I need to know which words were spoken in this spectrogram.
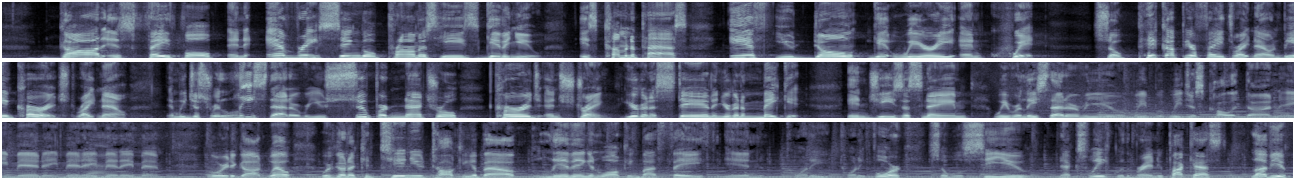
God is faithful, and every single promise He's given you is coming to pass if you don't get weary and quit. So pick up your faith right now and be encouraged right now. And we just release that over you supernatural courage and strength. You're going to stand and you're going to make it. In Jesus' name, we release that over you and we, we just call it done. Amen, amen, amen, amen. Glory to God. Well, we're going to continue talking about living and walking by faith in 2024. So we'll see you next week with a brand new podcast. Love you.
